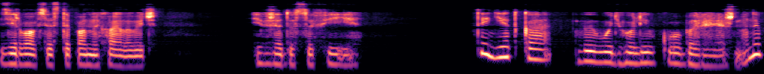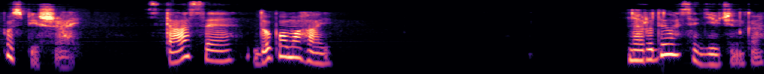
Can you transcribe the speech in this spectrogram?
зірвався Степан Михайлович. І вже до Софії. Ти, дітка, виводь голівку обережно, не поспішай. Стасе, допомагай. Народилася дівчинка.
